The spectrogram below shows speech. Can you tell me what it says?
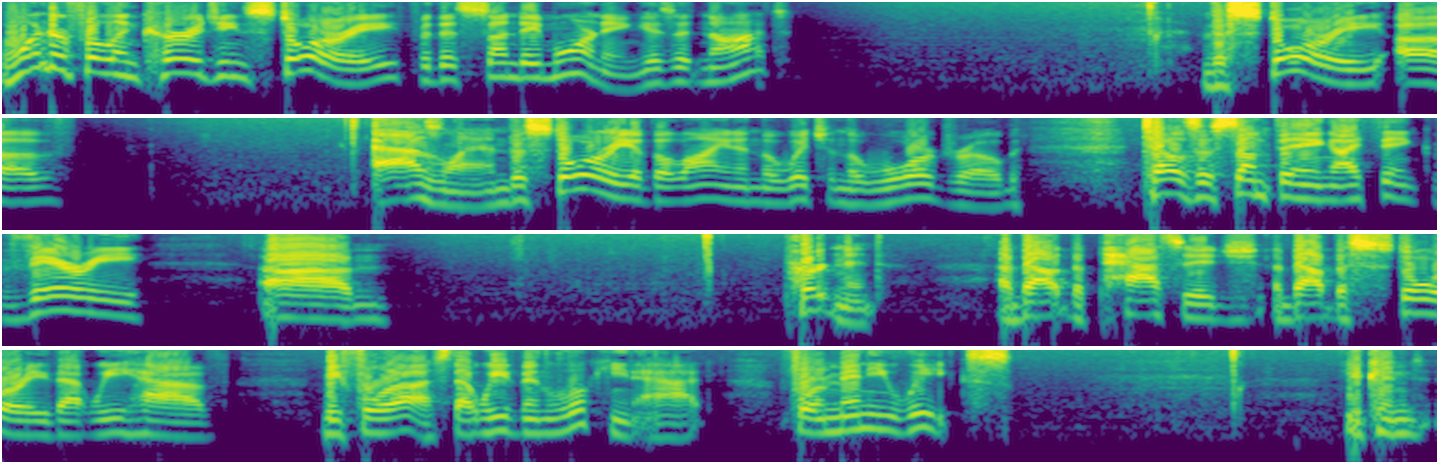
wonderful, encouraging story for this Sunday morning, is it not? The story of Aslan, the story of the lion and the witch and the wardrobe, tells us something, I think, very um, pertinent about the passage, about the story that we have before us, that we've been looking at for many weeks. You can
